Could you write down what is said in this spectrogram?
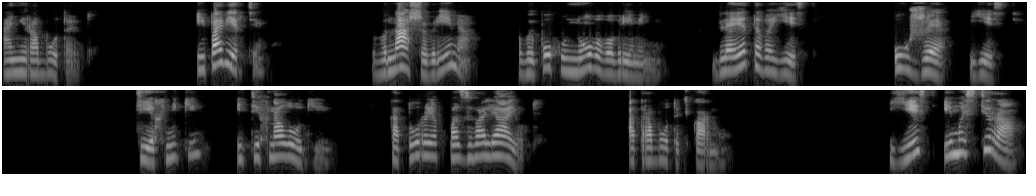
Они работают. И поверьте, в наше время, в эпоху нового времени, для этого есть, уже есть техники и технологии, которые позволяют отработать карму. Есть и мастера,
